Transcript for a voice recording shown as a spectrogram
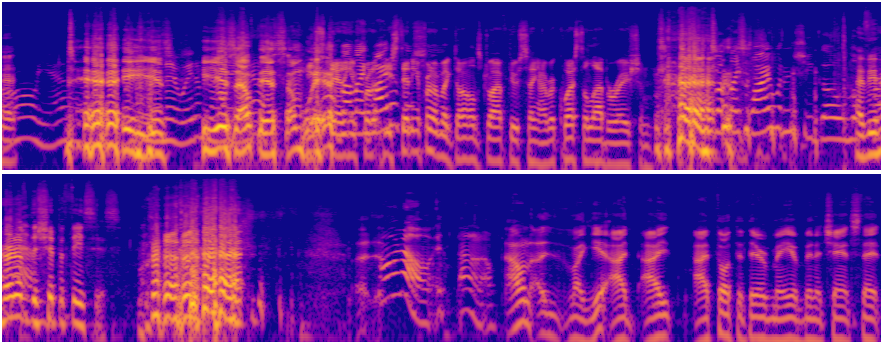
Don't you... Yeah. Oh yeah. he is. He is out yeah. there He's somewhere. standing, But, in front, why of, he's doesn't standing in front of she- McDonald's drive-through saying, "I request elaboration." but like, why wouldn't she go look? Have you for heard him? of the ship of Theseus? I don't know. It, I don't know. I don't like. Yeah, I I I thought that there may have been a chance that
